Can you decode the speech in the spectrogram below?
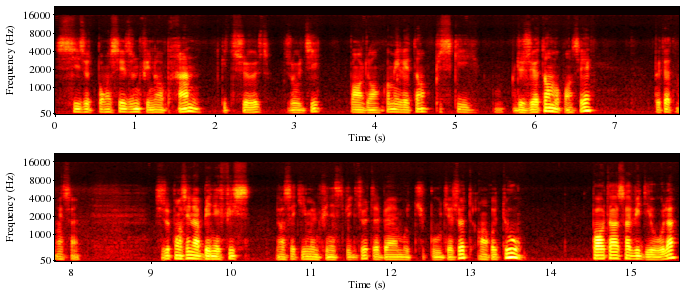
si je pensais je ne finis prendre quelque chose aujourd'hui, pendant il est temps, puisqu'il deux temps, je pensais, peut-être moins ça. Si je pensais à un bénéfice dans ce qui me fait expliquer, eh bien, tu peux dire en retour, partage sa vidéo là,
